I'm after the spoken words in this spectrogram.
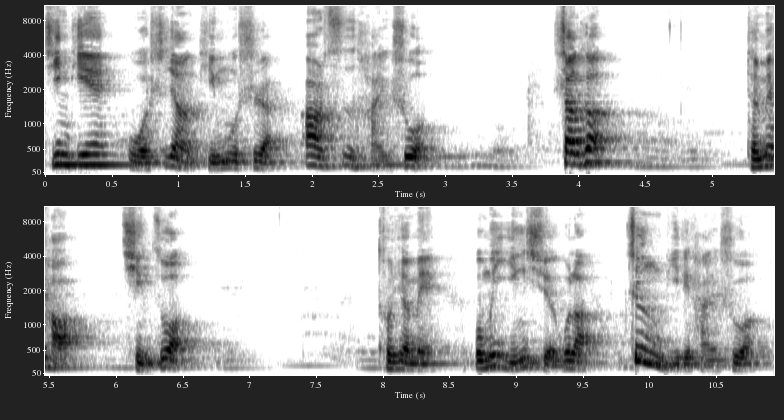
今天我试讲题目是二次函数。上课，同学们好，请坐。同学们，我们已经学过了正比例函数、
